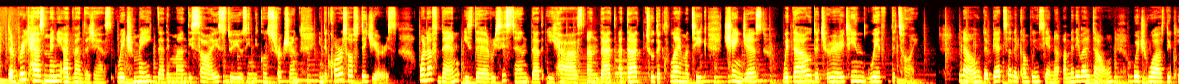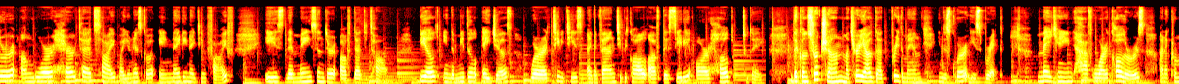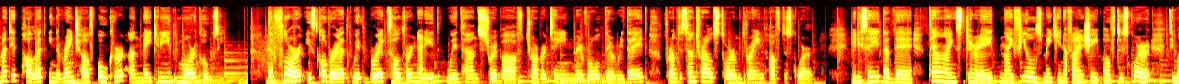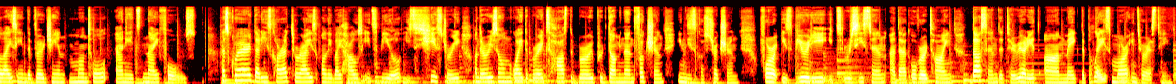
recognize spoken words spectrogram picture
The brick has many advantages, which make that the man decides to use in the construction in the course of the years. One of them is the resistance that it has and that adapt to the climatic changes without deteriorating with the time. Now, the Piazza del Campo in Siena, a medieval town, which was declared a World Heritage Site by UNESCO in 1995, is the main center of that town. Built in the Middle Ages, where activities and events typical of the city are held today. The construction material that predominates in the square is brick making half colors and a chromatic palette in the range of ochre and making it more cozy. The floor is covered with bricks alternated with a strip of travertine marble derived from the central storm drain of the square. It is said that the ten lines generate nine fields, making a fan shape of the square, symbolizing the Virgin mantle and its nine folds. A square that is characterized only by how it's built, its history, and the reason why the bricks has the very predominant function in this construction. For its beauty, its resistance, and that over time doesn't deteriorate and make the place more interesting.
